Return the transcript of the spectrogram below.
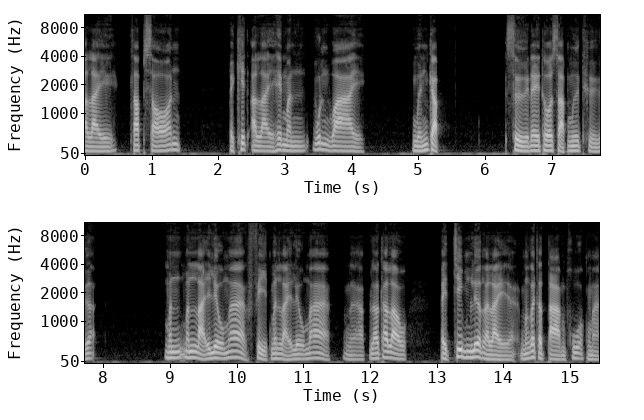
อะไรซับซ้อน ไปคิดอะไรให้มันวุ่นวาย เหมือนกับสื่อในโทรศัพท์มือถือ มันมันไหลเร็วมาก ฟีดมันไหลเร็วมากนะครับ แล้วถ้าเราไปจิ้มเรื่องอะไร มันก็จะตามพวกมา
